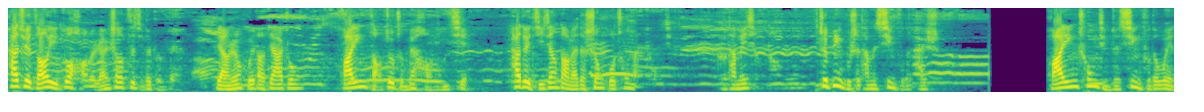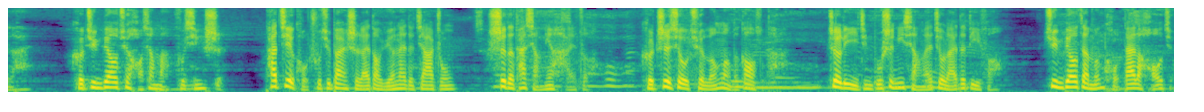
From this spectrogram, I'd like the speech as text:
他却早已做好了燃烧自己的准备。两人回到家中，华英早就准备好了一切，他对即将到来的生活充满憧憬。可他没想到，这并不是他们幸福的开始。华英憧憬着幸福的未来，可俊彪却好像满腹心事。他借口出去办事，来到原来的家中。是的，他想念孩子了。可智秀却冷冷地告诉他，这里已经不是你想来就来的地方。俊彪在门口待了好久，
